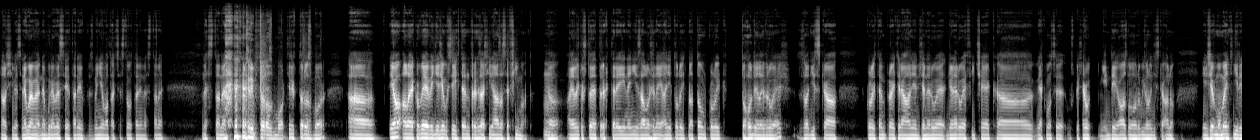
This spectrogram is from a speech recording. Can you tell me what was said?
další věci. Nebudeme, nebudeme si je tady zmiňovat, ať se z toho tady nestane, nestane Kryptorozbor. kryptorozbor. A, jo, ale jakoby je vidět, že už si jich ten trh začíná zase všímat. Hmm. Jo. A jelikož to je trh, který není založený ani tolik na tom, kolik toho deliveruješ, z hlediska, kolik ten projekt reálně generuje, generuje fíček, uh, jak moc je úspěšný, jako někdy, jo, a z dlouhodobého hlediska ano. Jenže v momentě, kdy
